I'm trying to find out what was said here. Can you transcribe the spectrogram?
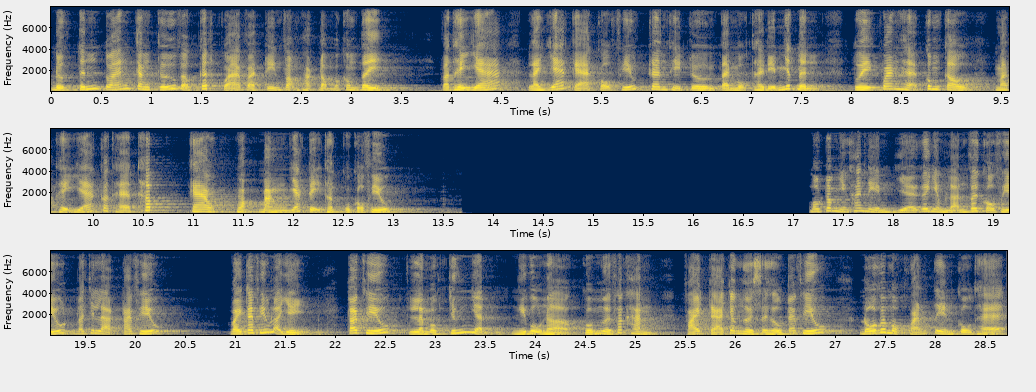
được tính toán căn cứ vào kết quả và triển vọng hoạt động của công ty. Và thị giá là giá cả cổ phiếu trên thị trường tại một thời điểm nhất định, tùy quan hệ cung cầu mà thị giá có thể thấp, cao hoặc bằng giá trị thực của cổ phiếu. Một trong những khái niệm dễ gây nhầm lẫn với cổ phiếu đó chính là trái phiếu. Vậy trái phiếu là gì? Trái phiếu là một chứng nhận nghĩa vụ nợ của người phát hành phải trả cho người sở hữu trái phiếu đối với một khoản tiền cụ thể,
